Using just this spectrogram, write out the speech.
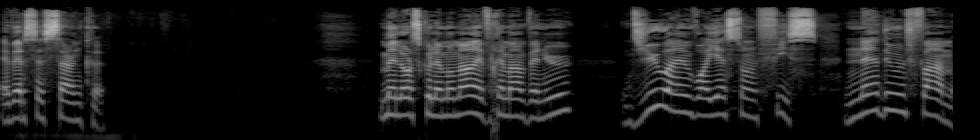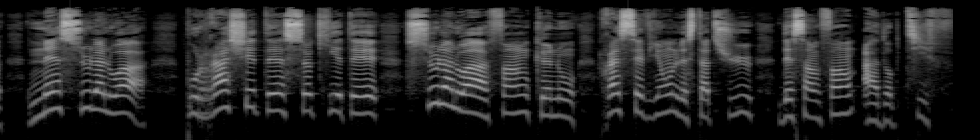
et verset 5. Mais lorsque le moment est vraiment venu, Dieu a envoyé son Fils, né d'une femme, né sous la loi, pour racheter ce qui était sous la loi afin que nous recevions le statut des enfants adoptifs.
